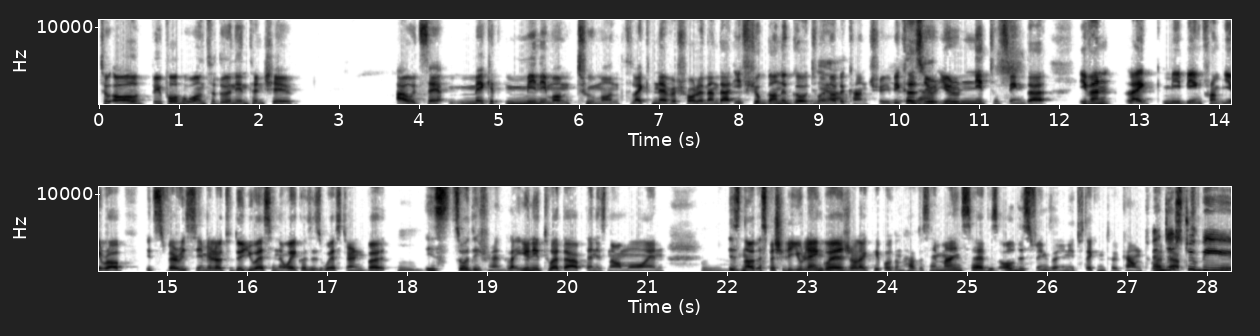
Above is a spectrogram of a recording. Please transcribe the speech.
to all people who want to do an internship, I would say make it minimum two months, like never shorter than that. If you're gonna go to yeah. another country, because yeah. you you need to think that even like me being from Europe, it's very similar to the US in a way because it's Western, but mm. it's so different. Like you need to adapt, and it's normal, and mm. it's not especially your language or like people don't have the same mindset. There's all these things that you need to take into account to and adapt. just to be,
